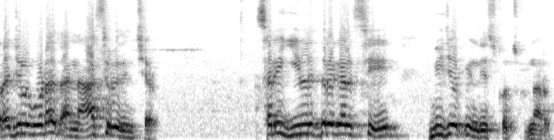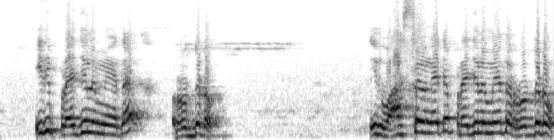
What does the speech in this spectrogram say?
ప్రజలు కూడా దాన్ని ఆశీర్వదించారు. సరే వీళ్ళిద్దరు కలిసి బీజేపీని తీసుకొచ్చుకున్నారు. ఇది ప్రజల మీద రుద్దడం. ఇది వాస్తవంగా అయితే ప్రజల మీద రుద్దడం.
